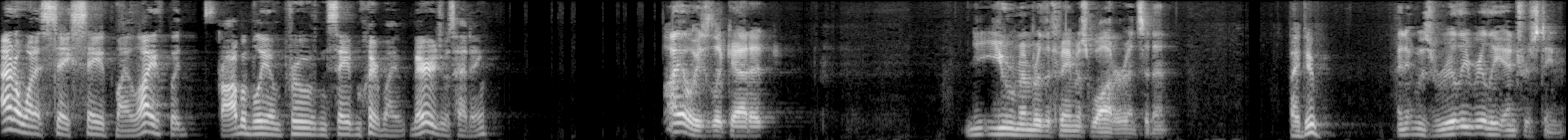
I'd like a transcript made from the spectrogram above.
I don't want to say saved my life, but probably improved and saved where my marriage was heading. I always look at it you remember the famous water incident. I do. And it was really, really interesting.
